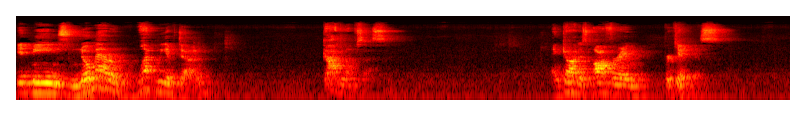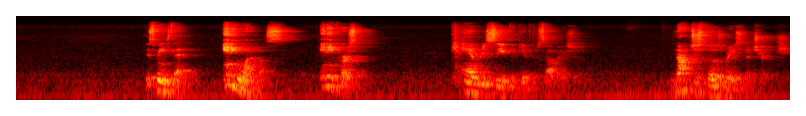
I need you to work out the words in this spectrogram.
it means no matter what we have done, God loves us. And God is offering forgiveness. This means that any one of us, any person, can receive the gift of salvation. Not just those raised in a church,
